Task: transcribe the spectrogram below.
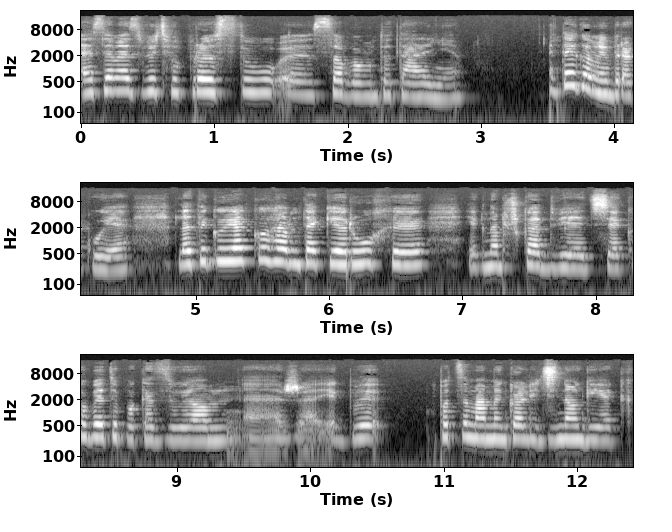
e, zamiast być po prostu sobą totalnie. Tego mi brakuje. Dlatego ja kocham takie ruchy, jak na przykład wiecie, kobiety pokazują, że jakby po co mamy golić nogi, jak,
